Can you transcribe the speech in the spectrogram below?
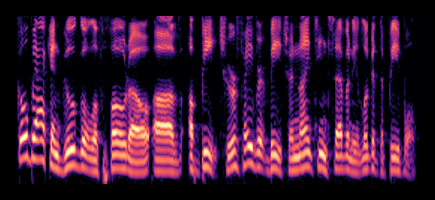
Go back and Google a photo of a beach, your favorite beach in 1970. Look at the people.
